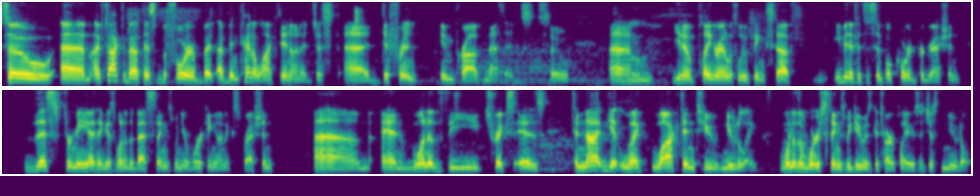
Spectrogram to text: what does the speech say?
So um, I've talked about this before, but I've been kind of locked in on it. Just uh, different improv methods. So um, you know, playing around with looping stuff, even if it's a simple chord progression. This, for me, I think is one of the best things when you're working on expression. Um, and one of the tricks is to not get le- locked into noodling. One of the worst things we do as guitar players is just noodle.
